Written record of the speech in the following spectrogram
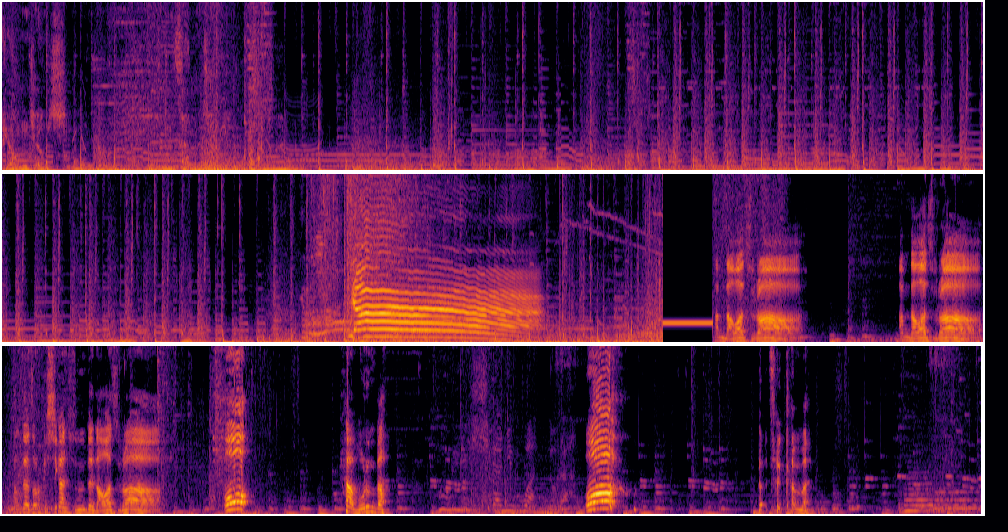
병정신 인상적. 함 나와주라 함 나와주라 상대가 저렇게 시간 주는데 나와주라 어? 야 모른다. 어? 잠깐만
